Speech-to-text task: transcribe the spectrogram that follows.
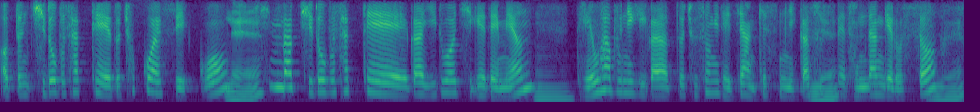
어떤 지도부 사퇴에도 촉구할 수 있고 네. 친박 지도부 사퇴가 이루어지게 되면 음. 대화 분위기가 또 조성이 되지 않겠습니까? 예. 수습의 전 단계로서 예.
